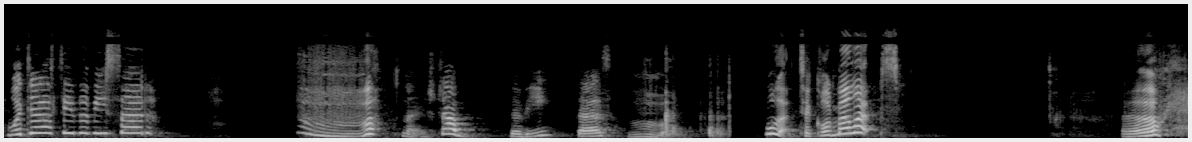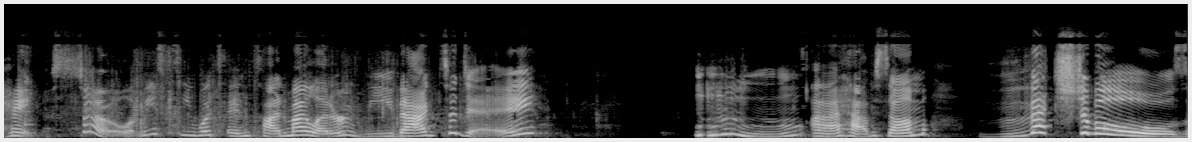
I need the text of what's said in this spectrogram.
What did I see the V said? V. Nice job. The V says V. Oh, that tickled my lips. Okay, so let me see what's inside my letter V bag today. I have some vegetables.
